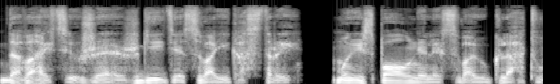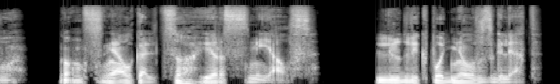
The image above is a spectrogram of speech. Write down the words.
«Давайте уже, жгите свои костры. Мы исполнили свою клятву». Он снял кольцо и рассмеялся. Людвиг поднял взгляд.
